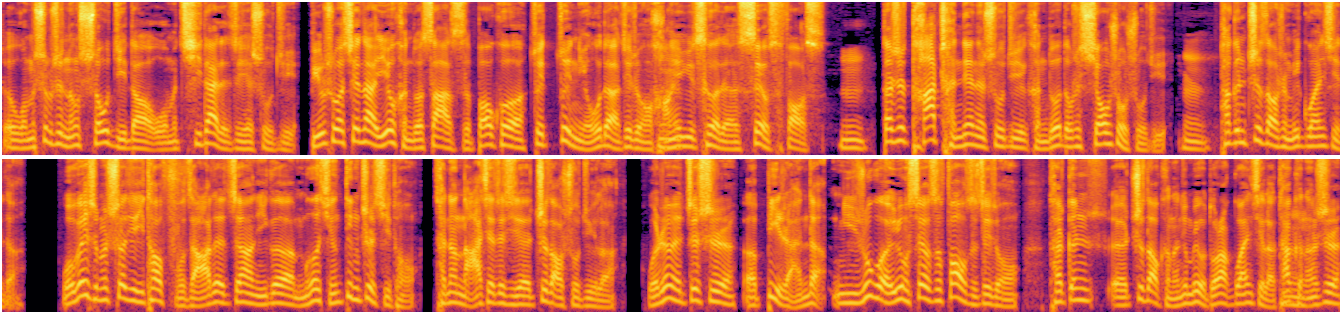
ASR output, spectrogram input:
呃，我们是不是能收集到我们期待的这些数据？比如说现在也有很多 SaaS，包括最最牛的这种行业预测的 Salesforce，嗯，但是它沉淀的数据很多都是销售数据，嗯，它跟制造是没关系的。我为什么设计一套复杂的这样一个模型定制系统，才能拿下这些制造数据了？我认为这是呃必然的。你如果用 Salesforce 这种，它跟呃制造可能就没有多大关系了。它可能是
